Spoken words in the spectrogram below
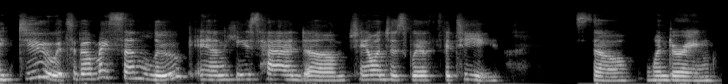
I do. It's about my son Luke, and he's had um, challenges with fatigue. So, wondering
